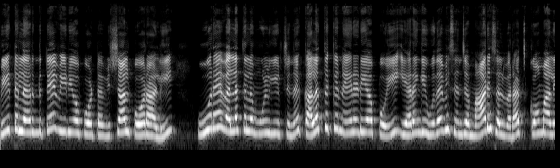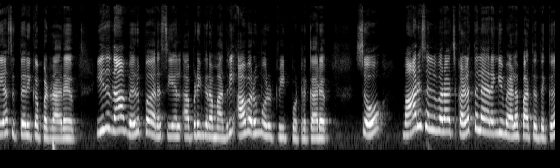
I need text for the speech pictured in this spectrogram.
வீட்டில் இருந்துட்டே வீடியோ போட்ட விஷால் போராளி ஊரே வெள்ளத்தில் மூழ்கிருச்சுன்னு களத்துக்கு நேரடியாக போய் இறங்கி உதவி செஞ்ச மாரி செல்வராஜ் கோமாளியாக சித்தரிக்கப்படுறாரு. இதுதான் வெறுப்பு அரசியல் அப்படிங்கிற மாதிரி அவரும் ஒரு ட்வீட் போட்டிருக்காரு. ஸோ மாரி செல்வராஜ் களத்தில் இறங்கி வேலை பார்த்ததுக்கு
